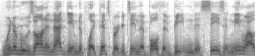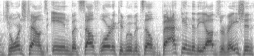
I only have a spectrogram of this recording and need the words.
Winner moves on in that game to play Pittsburgh, a team that both have beaten this season. Meanwhile, Georgetown's in, but South Florida could move itself back into the observation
